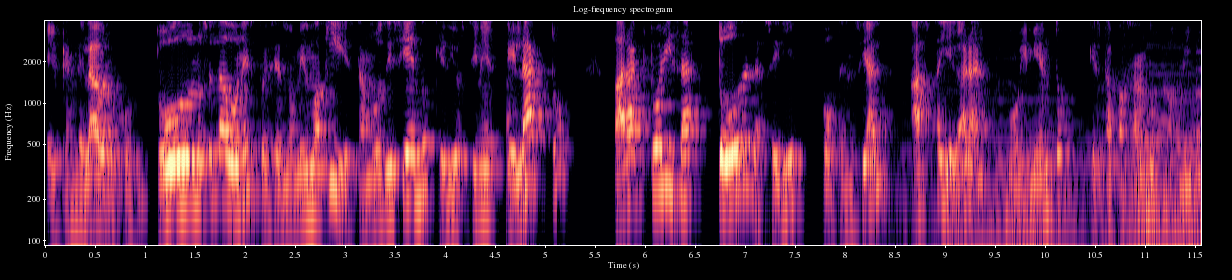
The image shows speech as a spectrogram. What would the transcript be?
el candelabro con todos los eslabones, pues es lo mismo aquí. Estamos diciendo que Dios tiene el acto para actualizar toda la serie potencial hasta llegar al movimiento que está pasando ahorita.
